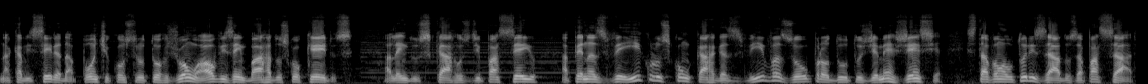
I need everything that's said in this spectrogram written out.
na cabeceira da ponte Construtor João Alves, em Barra dos Coqueiros. Além dos carros de passeio, apenas veículos com cargas vivas ou produtos de emergência estavam autorizados a passar.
